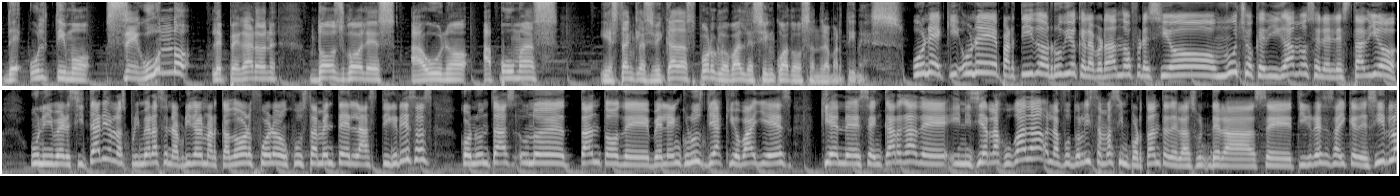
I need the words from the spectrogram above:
de último segundo. Le pegaron dos goles a uno a Pumas y están clasificadas por global de 5 a 2, Andrea Martínez. Un, un eh, partido rubio que la verdad no ofreció mucho que digamos en el estadio universitario. Las primeras en abrir el marcador fueron justamente las Tigresas con un, un eh, tanto de Belén Cruz, Jackie Ovalle quien eh, se encarga de iniciar la jugada, la futbolista más importante de las, de las Tigresas, hay que decirlo.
